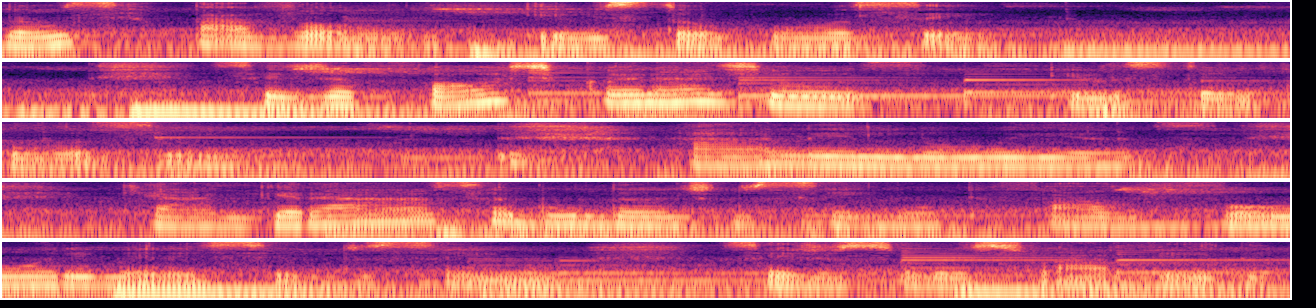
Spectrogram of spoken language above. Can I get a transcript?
Não se apavore, eu estou com você. Seja forte e corajoso, eu estou com você. Aleluias. Que a graça abundante do Senhor, que o favor imerecido do Senhor seja sobre a sua vida,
